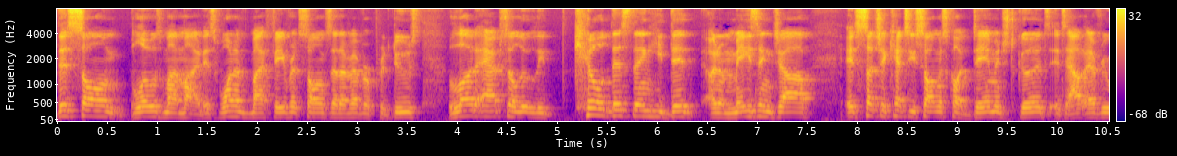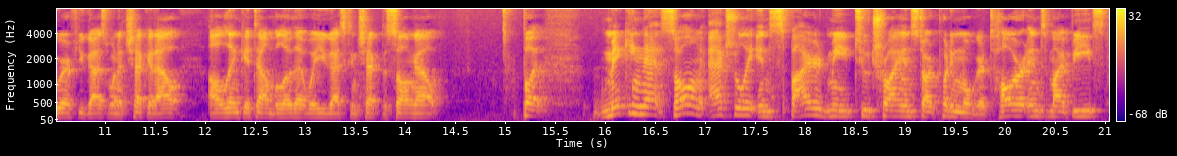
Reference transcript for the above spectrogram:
this song blows my mind. It's one of my favorite songs that I've ever produced. Lud absolutely killed this thing. He did an amazing job. It's such a catchy song. It's called Damaged Goods. It's out everywhere if you guys want to check it out. I'll link it down below. That way you guys can check the song out. But making that song actually inspired me to try and start putting more guitar into my beats,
